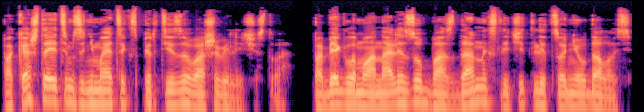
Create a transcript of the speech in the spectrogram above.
Пока что этим занимается экспертиза, Ваше Величество. По беглому анализу баз данных сличить лицо не удалось.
